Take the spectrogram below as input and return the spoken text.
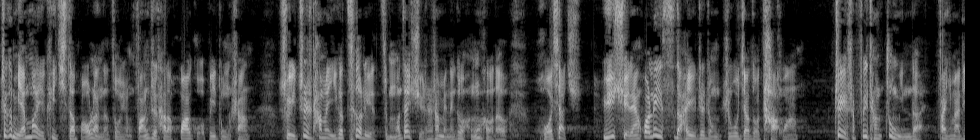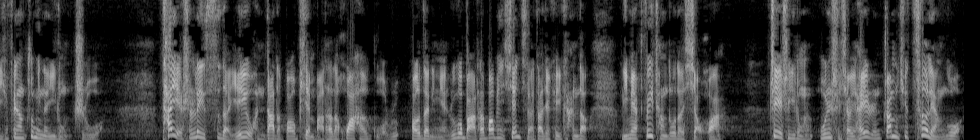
这个棉毛也可以起到保暖的作用，防止它的花果被冻伤。所以这是它们一个策略，怎么在雪山上面能够很好的活下去。与雪莲花类似的还有这种植物叫做塔黄，这也是非常著名的泛西马地区非常著名的一种植物。它也是类似的，也有很大的包片，把它的花和果肉包在里面。如果把它包片掀起来，大家可以看到里面非常多的小花，这也是一种温室效应。还有人专门去测量过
